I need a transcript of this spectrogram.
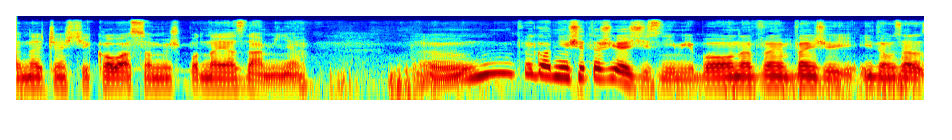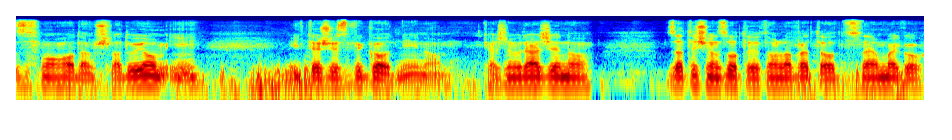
e, najczęściej koła są już pod najazdami, nie? E, Wygodniej się też jeździ z nimi, bo one wę- węziej idą za, za samochodem, śladują i, i też jest wygodniej. No. W każdym razie no, za 1000 zł tą lawetę od znajomego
